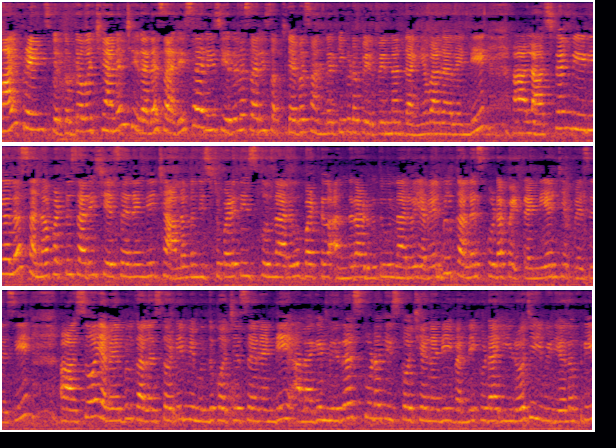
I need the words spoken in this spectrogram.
Hi friends welcome to our channel Chirala sorry sorry Chirala sorry subscribers అందరికీ కూడా పేరు పేరున ధన్యవాదాలండి. లాస్ట్ టైం వీడియోలో సన్న పట్టు సారీస్ చేశానండి. చాలా మంది ఇష్టపడి తీసుకున్నారు బట్ అందరూ అడుగుతూ ఉన్నారు అవైలబుల్ కలర్స్ కూడా పెట్టండి అని చెప్పేసి సో అవైలబుల్ కలర్స్ తోటి మీ ముందుకు వచ్చేసానండి. అలాగే మిర్రర్స్ కూడా తీసుకొచ్చానండి. ఇవన్నీ కూడా ఈ రోజు ఈ వీడియోలో ఫ్రీ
